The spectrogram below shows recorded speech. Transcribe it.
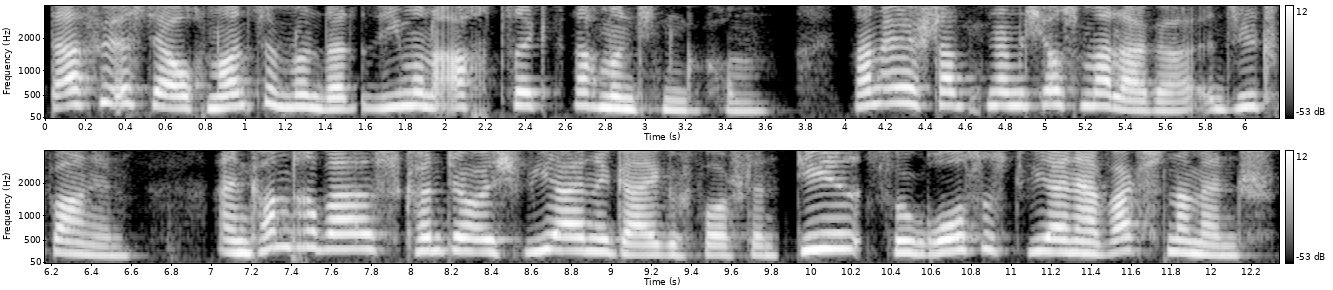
Dafür ist er auch 1987 nach München gekommen. Manuel stammt nämlich aus Malaga in Südspanien. Ein Kontrabass könnt ihr euch wie eine Geige vorstellen, die so groß ist wie ein erwachsener Mensch.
